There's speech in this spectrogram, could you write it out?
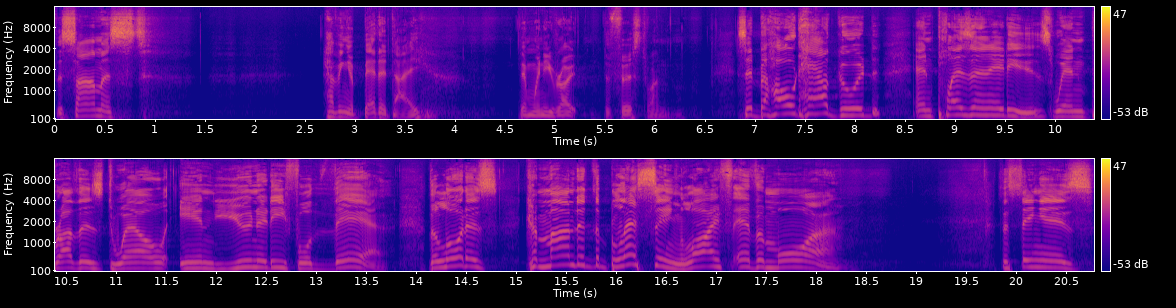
The psalmist having a better day than when he wrote the first one. Said, Behold, how good and pleasant it is when brothers dwell in unity, for there the Lord has commanded the blessing, life evermore. The thing is,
